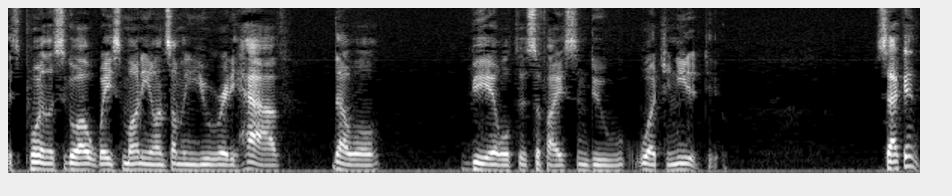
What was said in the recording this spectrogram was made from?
It's pointless to go out waste money on something you already have that will be able to suffice and do what you need it to. Second,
